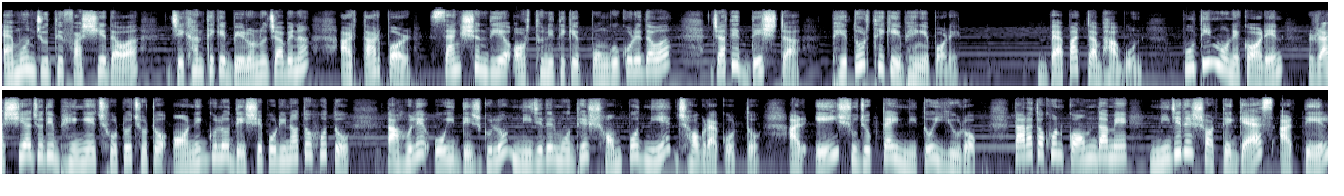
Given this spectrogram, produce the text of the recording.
এমন যুদ্ধে ফাঁসিয়ে দেওয়া যেখান থেকে বেরোনো যাবে না আর তারপর স্যাংশন দিয়ে অর্থনীতিকে পঙ্গু করে দেওয়া, যাতে দেশটা ভেতর থেকেই ভেঙে পড়ে। ব্যাপারটা ভাবুন, পুতিন মনে করেন, রাশিয়া যদি ভেঙে ছোট ছোট অনেকগুলো দেশে পরিণত হতো, তাহলে ওই দেশগুলো নিজেদের মধ্যে সম্পদ নিয়ে ঝগড়া করত। আর এই সুযোগটাই নিত ইউরোপ। তারা তখন কম দামে নিজেদের শর্তে গ্যাস আর তেল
